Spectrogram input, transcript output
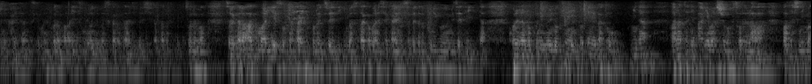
書に書いたんですけどねこれはまあいつも読んでますから大丈夫で仕方なくそれはそれから悪魔イエスを高いところへ連れて行きます高まり世界の全ての国々を見せていった。これらの国々の権威と映画と皆あなたにあげましょう。それらは私に任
